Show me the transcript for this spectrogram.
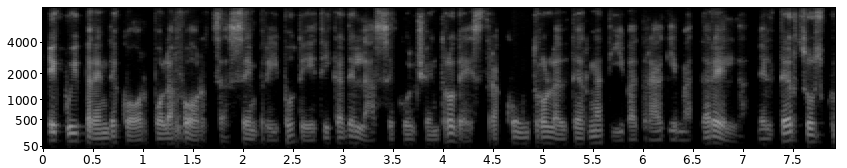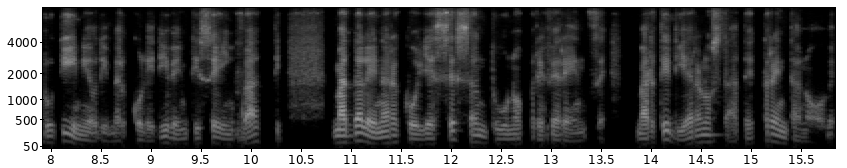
e qui prende corpo la forza, sempre ipotetica, dell'asse col centrodestra contro l'alternativa Draghi-Mattarella. Nel terzo scrutinio di mercoledì 26, infatti, Maddalena raccoglie 61 preferenze, martedì erano state 39.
